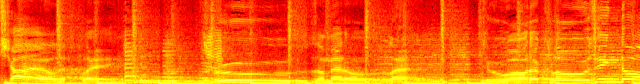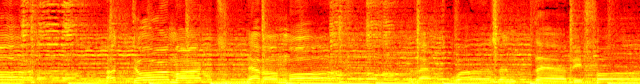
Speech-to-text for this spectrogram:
Child at play through the meadowland toward a closing door, a door marked nevermore that wasn't there before.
